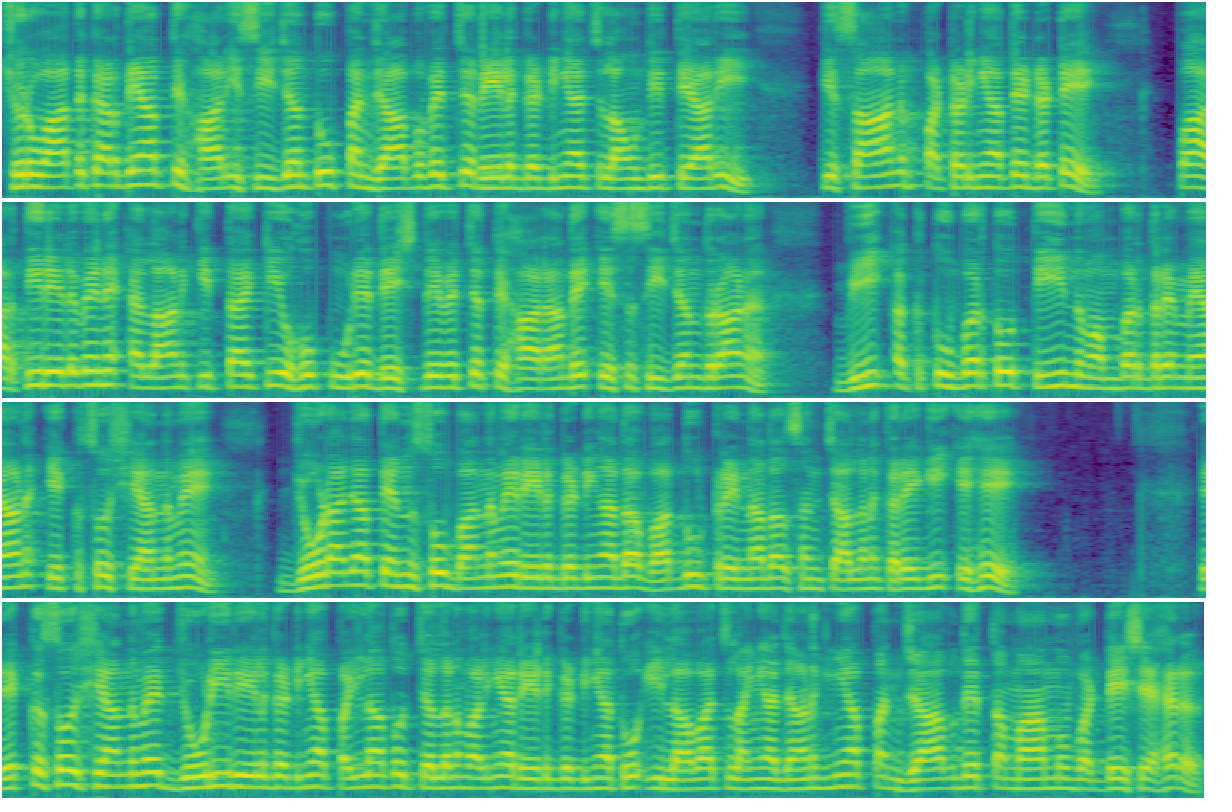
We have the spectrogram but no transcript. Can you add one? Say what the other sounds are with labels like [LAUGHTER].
ਸ਼ੁਰੂਆਤ ਕਰਦੇ ਹਾਂ ਤਿਹਾਰੀ ਸੀਜ਼ਨ ਤੋਂ। ਪੰਜਾਬ ਵਿੱਚ ਰੇਲ ਗੱਡੀਆਂ ਚਲਾਉਣ ਦੀ ਤਿਆਰੀ ਕਿਸਾਨ ਪਟੜੀਆਂ ਤੇ ਡਟੇ। ਭਾਰਤੀ ਰੇਲਵੇ ਨੇ ਐਲਾਨ ਕੀਤਾ ਹੈ ਕਿ ਉਹ ਪੂਰੇ ਦੇਸ਼ ਦੇ ਵਿੱਚ ਤਿਹਾਰਾਂ ਦੇ ਇਸ ਸੀਜ਼ਨ ਦੌਰਾਨ 20 ਅਕਤੂਬਰ ਤੋਂ 30 ਨਵੰਬਰ ਦਰਮਿਆਨ 196 ਜੋੜਾਂ ਜਾਂ 392 ਰੇਲ ਗੱਡੀਆਂ ਦਾ ਵਾਧੂ ਟ੍ਰੇਨਾਂ ਦਾ ਸੰਚਾਲਨ ਕਰੇਗੀ ਇਹ 196 ਜੋੜੀ ਰੇਲ ਗੱਡੀਆਂ ਪਹਿਲਾਂ ਤੋਂ ਚੱਲਣ ਵਾਲੀਆਂ ਰੇਲ ਗੱਡੀਆਂ ਤੋਂ ਇਲਾਵਾ ਚਲਾਈਆਂ ਜਾਣਗੀਆਂ ਪੰਜਾਬ ਦੇ तमाम ਵੱਡੇ ਸ਼ਹਿਰ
